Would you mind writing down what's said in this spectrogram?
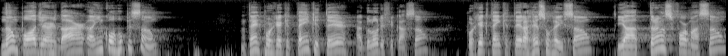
não pode herdar a incorrupção. Entende por que, que tem que ter a glorificação? Por que, que tem que ter a ressurreição e a transformação?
